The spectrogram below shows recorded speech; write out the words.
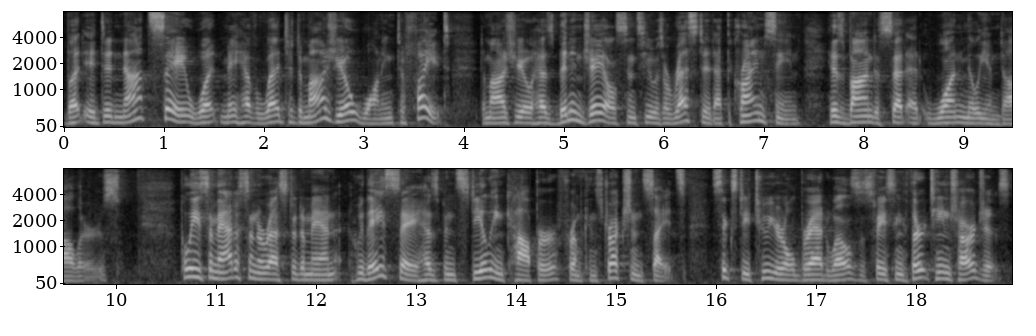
but it did not say what may have led to DiMaggio wanting to fight. DiMaggio has been in jail since he was arrested at the crime scene. His bond is set at $1 million. Police in Madison arrested a man who they say has been stealing copper from construction sites. 62 year old Brad Wells is facing 13 charges,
